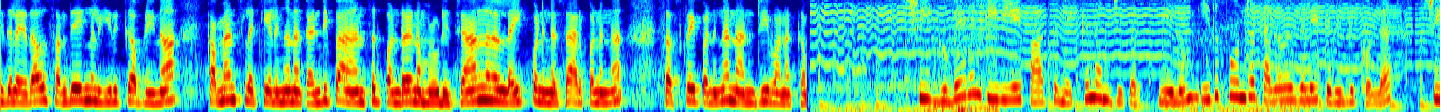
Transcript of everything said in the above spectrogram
இதில் ஏதாவது சந்தேகங்கள் இருக்குது அப்படின்னா கமெண்ட்ஸில் கேளுங்க. நான் கண்டிப்பாக ஆன்சர் பண்ணுறேன் நம்மளுடைய சேனலை லைக் பண்ணுங்கள் ஷேர் பண்ணுங்கள் சப்ஸ்கிரைப் பண்ணுங்கள் நன்றி வணக்கம். ஸ்ரீ குபேரன் டிவியை பார்த்தமைக்கு நன்றிகள். மேலும் இது போன்ற தகவல்களை தெரிந்து கொள்ள ஸ்ரீ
